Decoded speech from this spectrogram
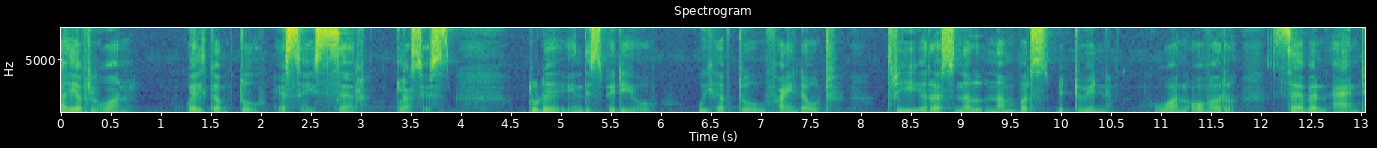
Hi everyone, welcome to SH Sir classes. Today in this video we have to find out three rational numbers between 1 over 7 and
